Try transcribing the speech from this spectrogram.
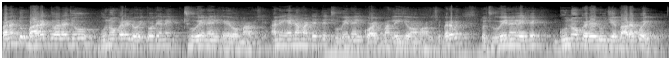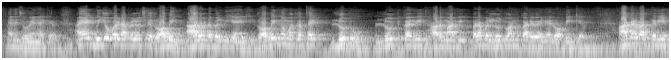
પરંતુ બાળક દ્વારા જો ગુનો કરેલો હોય તો તેને જુવેનાઇલ કહેવામાં આવે છે. અને એના માટે તે જુવેનાઇલ કોર્ટમાં લઈ જવામાં આવે છે. બરાબર? તો જુવેનાઇલ એટલે ગુનો કરેલું જે બાળક હોય, એને જુવેનાઇલ કહેવાય. અહીંયા એક બીજો વર્ડ આપેલો છે robbing R O double B I G રોબિંગનો મતલબ થાય લૂંટવું. લૂંટ કરવી, ધાડ મારવી. બરાબર? લૂંટવાનું કાર્ય એને રોબિંગ કહેવાય. આગળ વાત કરીએ.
